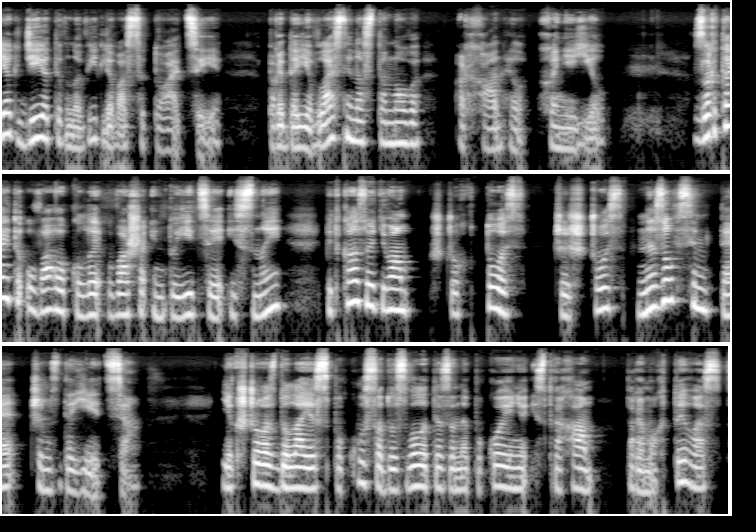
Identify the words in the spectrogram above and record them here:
як діяти в новій для вас ситуації, передає власні настанови Архангел Ханіїл. Звертайте увагу, коли ваша інтуїція і сни підказують вам, що хтось чи щось не зовсім те, чим здається. Якщо вас долає спокуса дозволити занепокоєнню і страхам перемогти вас,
